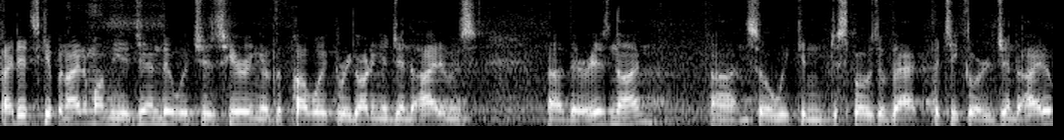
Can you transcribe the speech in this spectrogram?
I did skip an item on the agenda, which is hearing of the public regarding agenda items. Uh, There is none, uh, and so we can dispose of that particular agenda item.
